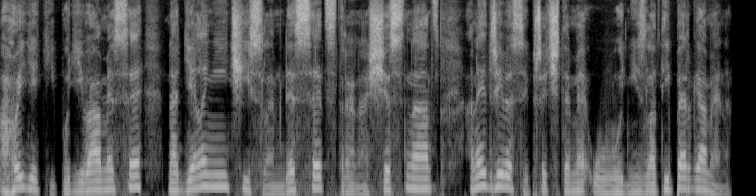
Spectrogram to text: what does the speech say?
Ahoj děti, podíváme se na dělení číslem 10, strana 16 a nejdříve si přečteme úvodní zlatý pergamen.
